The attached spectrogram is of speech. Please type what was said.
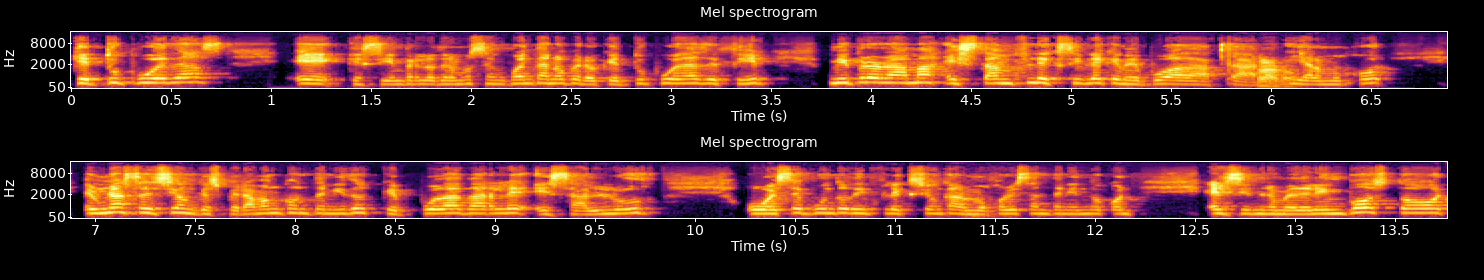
que tú puedas, eh, que siempre lo tenemos en cuenta, ¿no? Pero que tú puedas decir, mi programa es tan flexible que me puedo adaptar. Y a lo mejor en una sesión que esperaban contenido que pueda darle esa luz o ese punto de inflexión que a lo mejor están teniendo con el síndrome del impostor,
